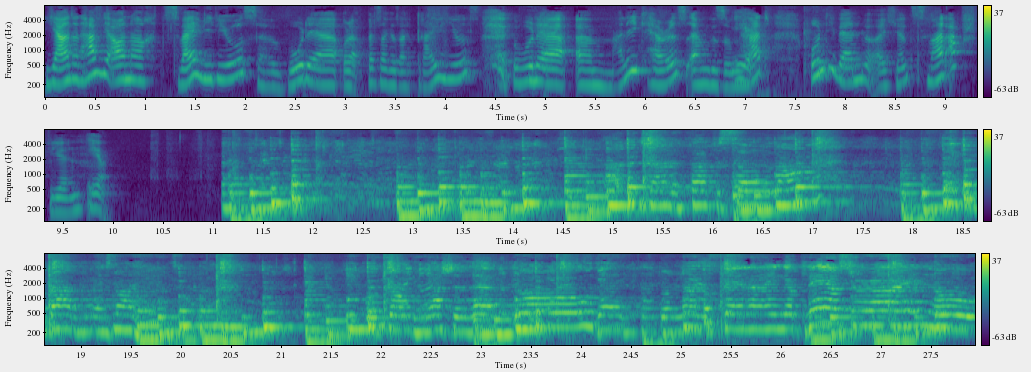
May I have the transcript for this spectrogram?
Ja, und dann haben wir auch noch zwei Videos, wo der, oder besser gesagt drei Videos, wo der ähm, Malik Harris ähm, gesungen Ja. hat. Und die werden wir euch jetzt mal abspielen. Ja. I plans to ride. No,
